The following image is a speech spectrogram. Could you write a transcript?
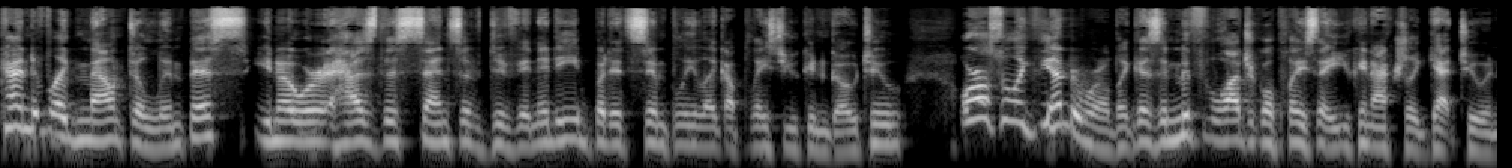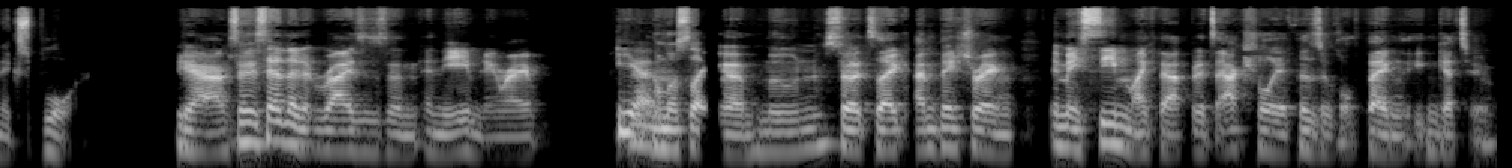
kind of like Mount Olympus, you know, where it has this sense of divinity, but it's simply like a place you can go to, or also like the underworld, like as a mythological place that you can actually get to and explore. yeah so they said that it rises in, in the evening right Yeah. almost like a moon. So it's like I'm picturing it may seem like that, but it's actually a physical thing that you can get to.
